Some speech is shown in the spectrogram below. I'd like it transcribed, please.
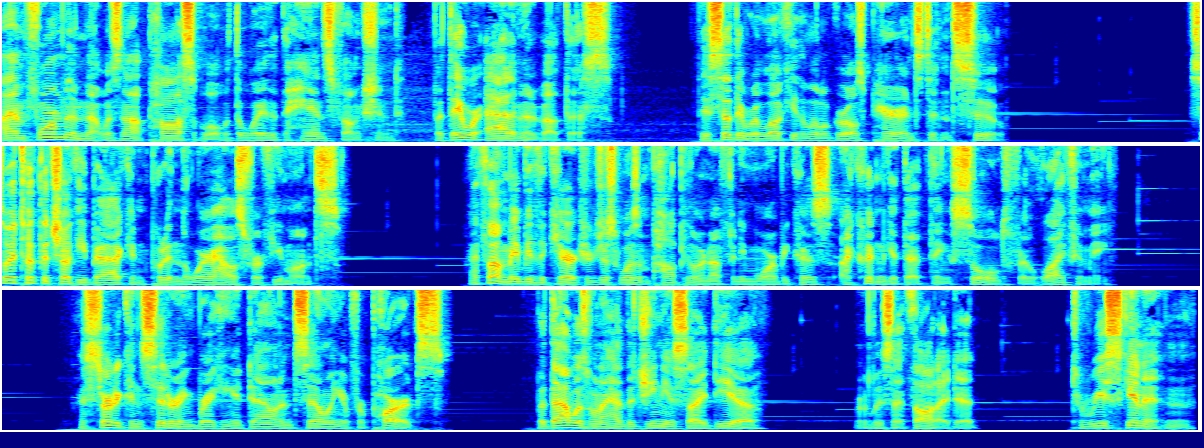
I informed them that was not possible with the way that the hands functioned, but they were adamant about this. They said they were lucky the little girl's parents didn't sue. So I took the Chucky back and put it in the warehouse for a few months. I thought maybe the character just wasn't popular enough anymore because I couldn't get that thing sold for the life of me. I started considering breaking it down and selling it for parts, but that was when I had the genius idea, or at least I thought I did, to reskin it and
